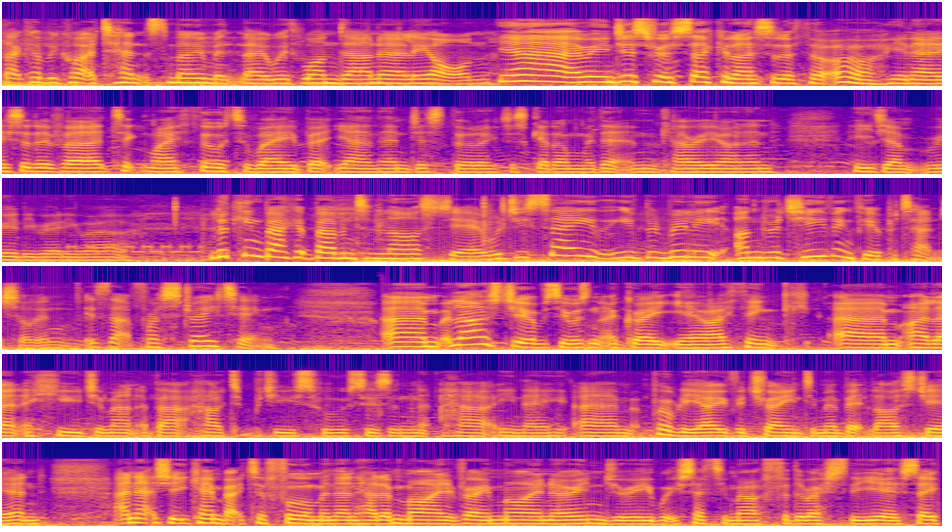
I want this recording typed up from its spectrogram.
that could be quite a tense moment though, with one down early on. Yeah, I mean, just for a second, I sort of thought, oh, you know, he sort of uh, took my thought away. But yeah, then just thought I'd just get on with it and carry on. And he jumped really, really well. Looking back at Badminton last year, would you say that you've been really underachieving for your potential? And is that frustrating? Um, last year obviously wasn't a great year. I think um, I learnt a huge amount about how to produce horses and how you know um, probably overtrained him a bit last year and, and actually came back to form and then had a minor, very minor injury which set him off for the rest of the year. So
